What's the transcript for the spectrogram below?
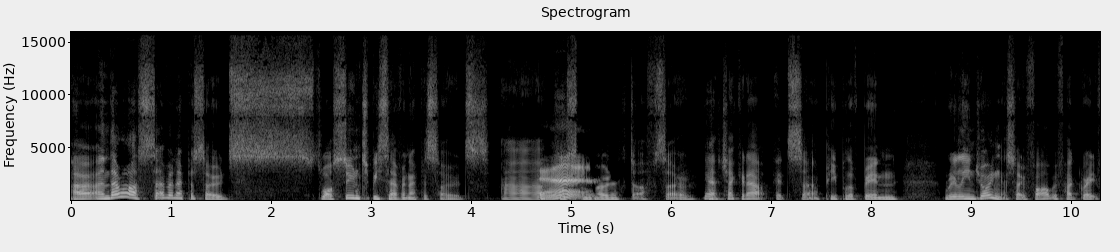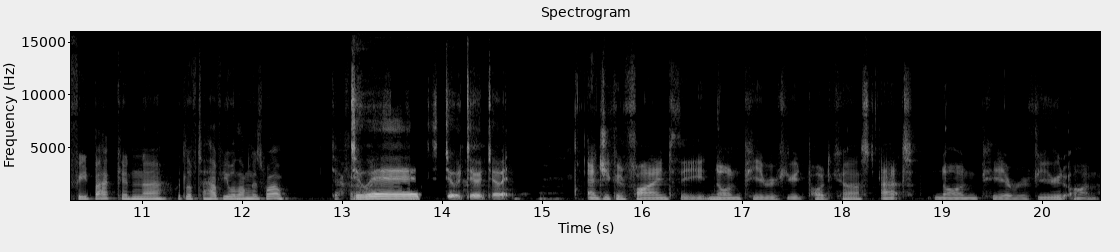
Uh, and there are seven episodes, well, soon to be seven episodes, uh, plus some bonus stuff. So yeah, check it out. It's uh, people have been really enjoying it so far. We've had great feedback, and uh, we'd love to have you along as well. Definitely. Do it. Do it. Do it. Do it. And you can find the non peer reviewed podcast at non peer reviewed on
